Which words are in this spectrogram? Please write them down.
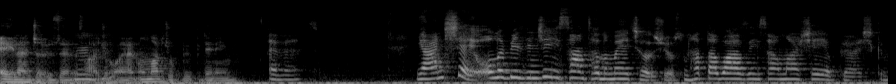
Eğlence üzerine sadece olan yani onlar da çok büyük bir deneyim. Evet. Yani şey olabildiğince insan tanımaya çalışıyorsun. Hatta bazı insanlar şey yapıyor aşkım.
